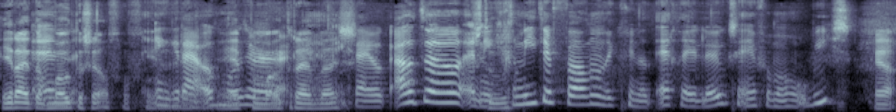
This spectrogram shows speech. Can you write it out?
Je rijdt ook En motor zelf? Of je, ik rij ook motor. motorrijbewijs? Ik rij ook auto en Stoer. ik geniet ervan, want ik vind dat echt heel leuk. Het is een van mijn hobby's. Ja.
